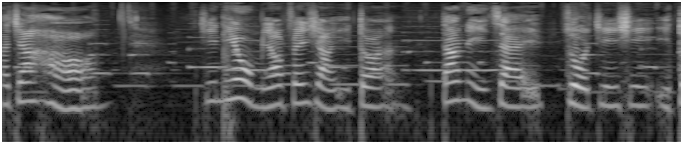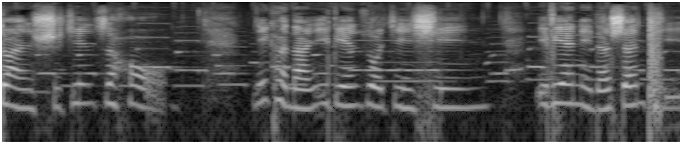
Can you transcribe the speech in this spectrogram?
大家好，今天我们要分享一段：当你在做静心一段时间之后，你可能一边做静心，一边你的身体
